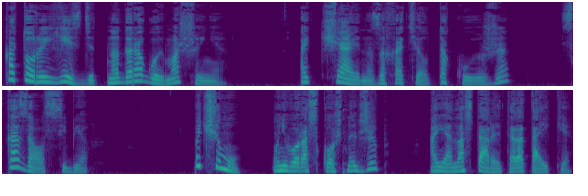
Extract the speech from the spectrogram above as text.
который ездит на дорогой машине, отчаянно захотел такую же, сказал себе, «Почему у него роскошный джип, а я на старой таратайке?»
